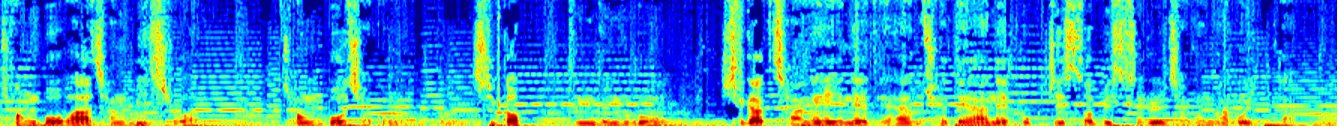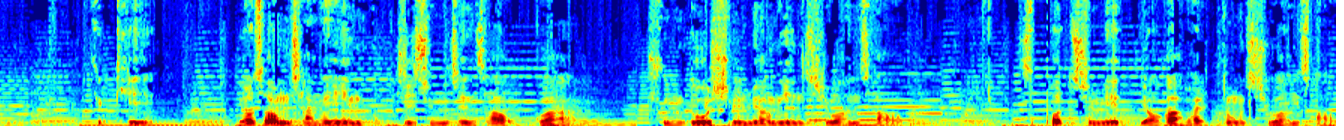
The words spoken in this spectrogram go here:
정보화 장비 지원, 정보 제공, 직업 등등으로 시각 장애인에 대한 최대한의 복지 서비스를 제공하고 있다. 특히 여성 장애인 복지 증진 사업과 중도 실명인 지원 사업, 스포츠 및 여가 활동 지원 사업,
